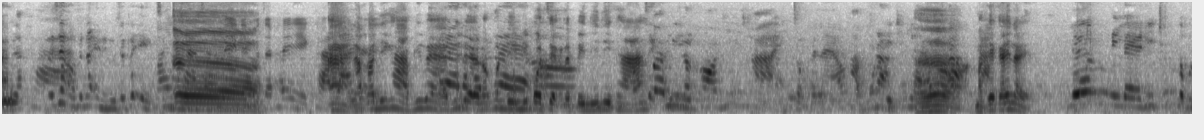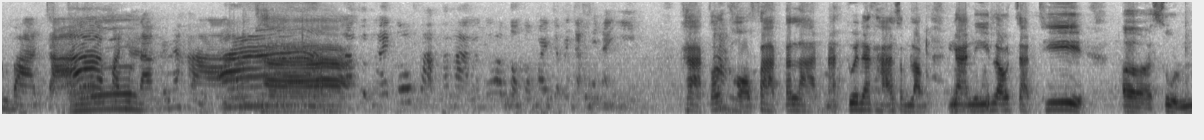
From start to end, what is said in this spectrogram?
ะนะคะไม่ใช่เขาเป็นนางเอกหนูจะเป็นเอกไม่ใช่ไหมค่ะเออจะเป็นพระเอกในหัวใจพระเอกค่ะอ่าแล้วก็นี่ค่ะพี่แวร์พี่แวร์น้องคนดีมีโปรเจกต์อะไรปีนี้ดีคะก็มีละครที่ ถ่ายจบไปแล้วค่ะเมื่อปีที่แล้เอวอมาใกล้ๆหน่อย เรื่องมีเลที่ทุ่งกระบือบานจ้าอ่า ฝากติดตามด้วยนะคะค่ะ สุดท้ายก็ฝากตลาดแล้วก็ต่อต่อไปจะไปจัดที่ไหนอีก ค่ะก็ขอฝากตลาดนัดด้วยนะคะสำหรับงานนี้เราจัดที่เอ่อศูนย์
